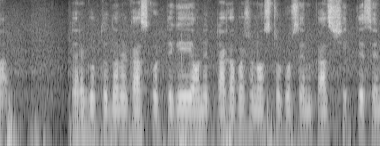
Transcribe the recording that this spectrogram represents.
না। যারা গুপ্তধনের কাজ করতে গিয়ে অনেক টাকা পয়সা নষ্ট করছেন, কাজ শিখতেছেন,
